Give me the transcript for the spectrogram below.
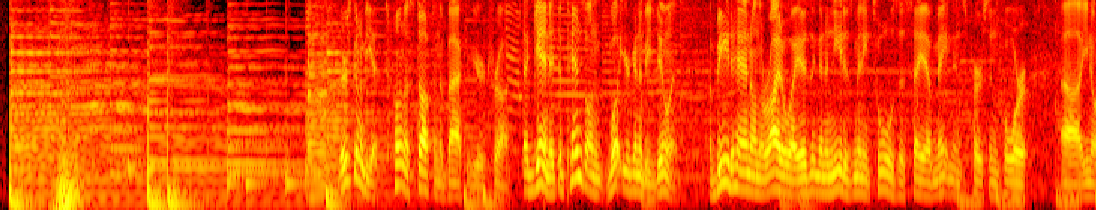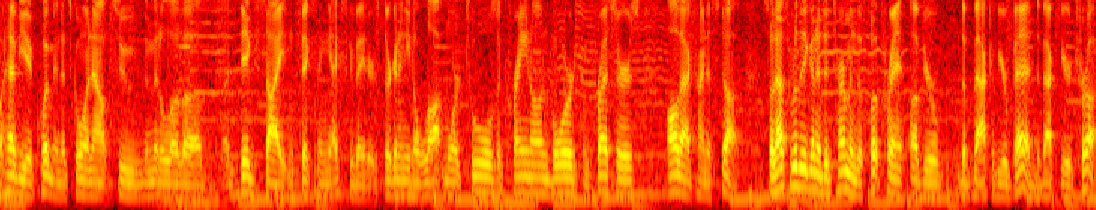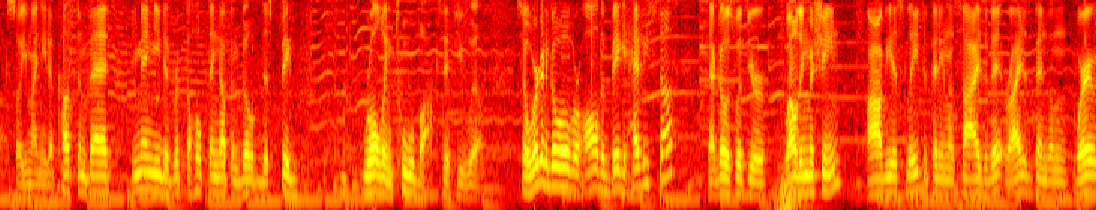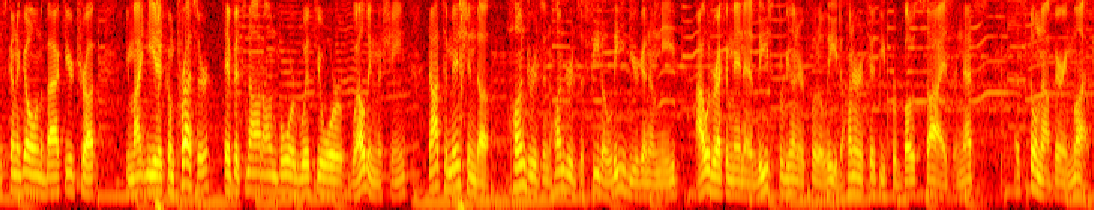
There's gonna be a ton of stuff in the back of your truck. Again, it depends on what you're gonna be doing. A bead hand on the right of way isn't gonna need as many tools as say a maintenance person for uh, you know, heavy equipment that's going out to the middle of a, a dig site and fixing excavators. They're gonna need a lot more tools, a crane on board, compressors, all that kind of stuff. So that's really gonna determine the footprint of your the back of your bed, the back of your truck. So you might need a custom bed. You may need to rip the whole thing up and build this big rolling toolbox, if you will. So we're gonna go over all the big heavy stuff that goes with your welding machine, obviously, depending on the size of it, right? It depends on where it's gonna go on the back of your truck. You might need a compressor if it's not on board with your welding machine, not to mention the hundreds and hundreds of feet of lead you're gonna need. I would recommend at least 300 foot of lead, 150 for both sides, and that's, that's still not very much.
